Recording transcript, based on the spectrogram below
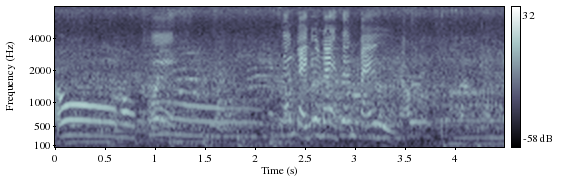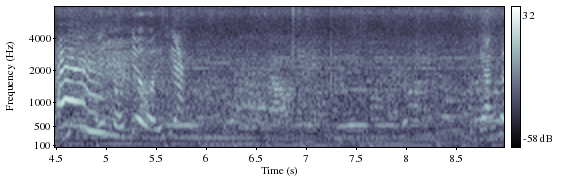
哦，好贵哦。三百就拿你三百五。你手借我一下，两颗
